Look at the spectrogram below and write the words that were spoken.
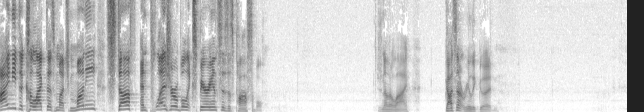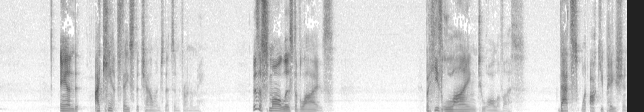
I need to collect as much money, stuff, and pleasurable experiences as possible. There's another lie God's not really good. And I can't face the challenge that's in front of me. This is a small list of lies. But he's lying to all of us. That's what occupation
